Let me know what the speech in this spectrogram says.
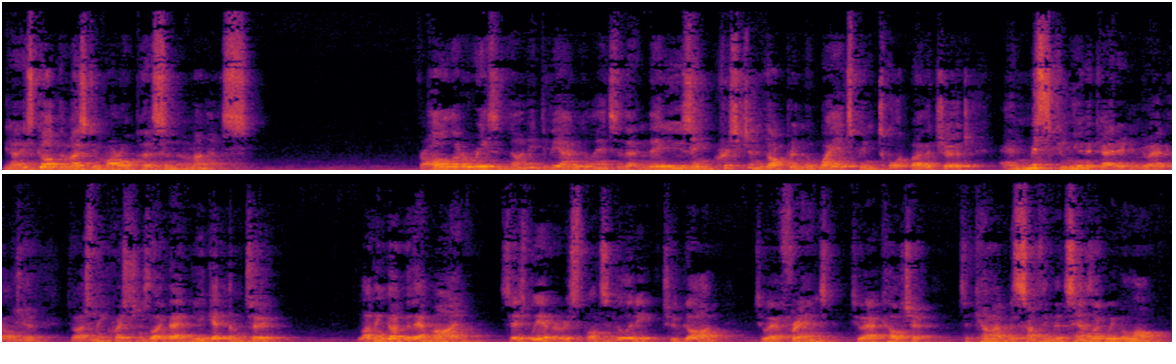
you know, is God the most immoral person among us? For a whole lot of reasons. I need to be able to answer that. And they're using Christian doctrine, the way it's been taught by the church, and miscommunicated into our culture to ask me questions like that. You get them too. Loving God with our mind says we have a responsibility to God, to our friends, to our culture, to come up with something that sounds like we belong.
